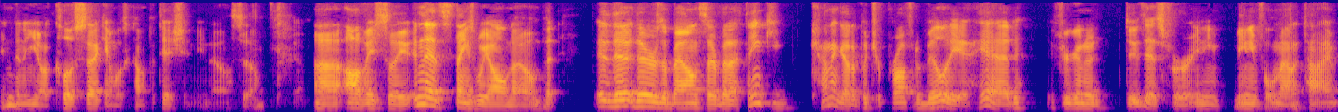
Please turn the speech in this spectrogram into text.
and then you know a close second was competition, you know, so uh, obviously, and that's things we all know, but there, there's a balance there, but I think you kind of got to put your profitability ahead if you're going to do this for any meaningful amount of time.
